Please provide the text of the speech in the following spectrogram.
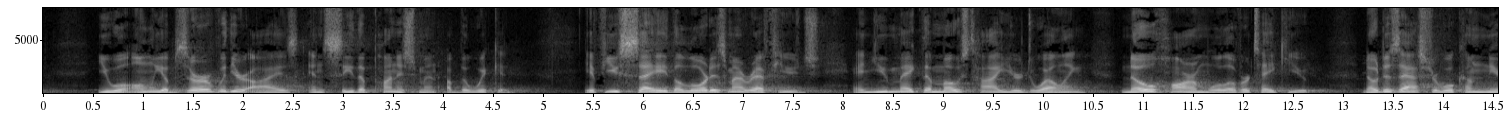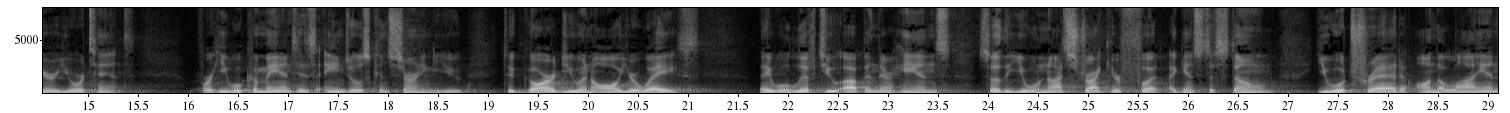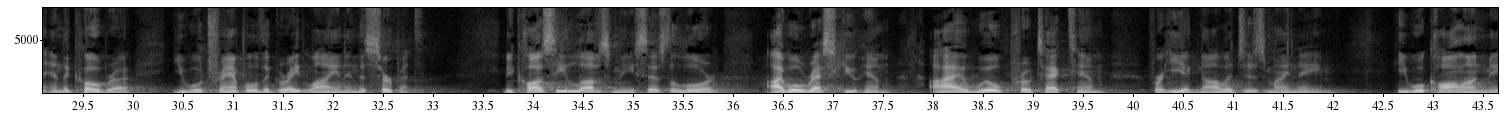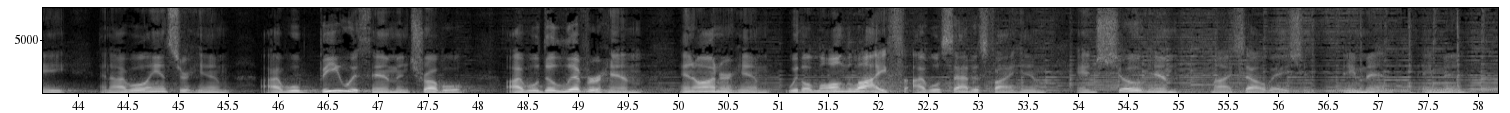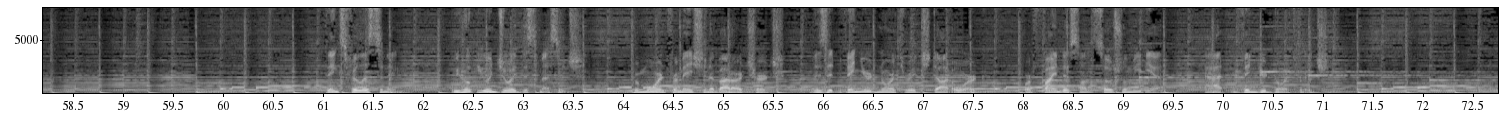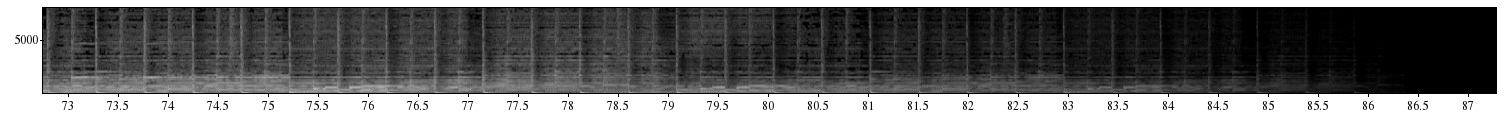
You will only observe with your eyes and see the punishment of the wicked. If you say, The Lord is my refuge, and you make the Most High your dwelling, no harm will overtake you, no disaster will come near your tent. For he will command his angels concerning you to guard you in all your ways. They will lift you up in their hands so that you will not strike your foot against a stone. You will tread on the lion and the cobra. You will trample the great lion and the serpent. Because he loves me, says the Lord, I will rescue him. I will protect him, for he acknowledges my name. He will call on me, and I will answer him. I will be with him in trouble. I will deliver him and honor him. With a long life, I will satisfy him and show him my salvation. Amen. Amen. Thanks for listening. We hope you enjoyed this message. For more information about our church, visit vineyardnorthridge.org or find us on social media at Vineyard Northridge.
